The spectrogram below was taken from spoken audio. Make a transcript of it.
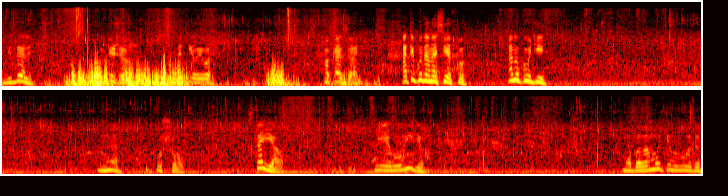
Видали? Убежал. Хотел его показать. А ты куда на сетку? А ну-ка уйди. На, ушел. Стоял. Я его увидел. Набаламутил воду.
